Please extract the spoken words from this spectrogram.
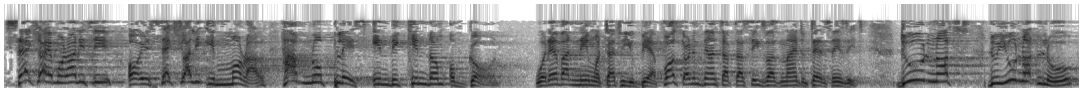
Sexual immorality or a sexually immoral have no place in the kingdom of God. Whatever name or title you bear. First Corinthians chapter 6 verse 9 to 10 says it. Do not, do you not know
